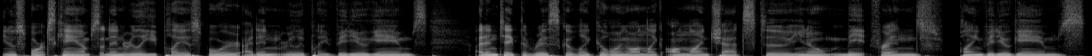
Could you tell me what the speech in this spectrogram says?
you know, sports camps. I didn't really play a sport. I didn't really play video games. I didn't take the risk of like going on like online chats to, you know, meet friends playing video games.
